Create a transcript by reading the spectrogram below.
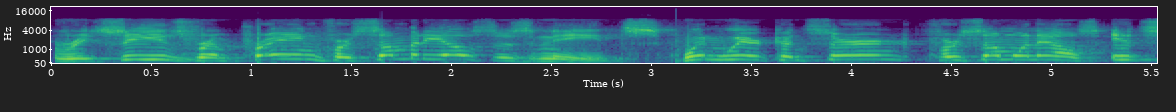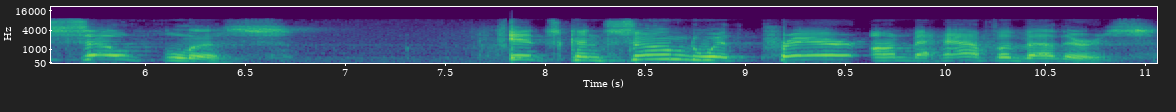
receives from praying for somebody else's needs. When we're concerned for someone else, it's selfless. It's consumed with prayer on behalf of others.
